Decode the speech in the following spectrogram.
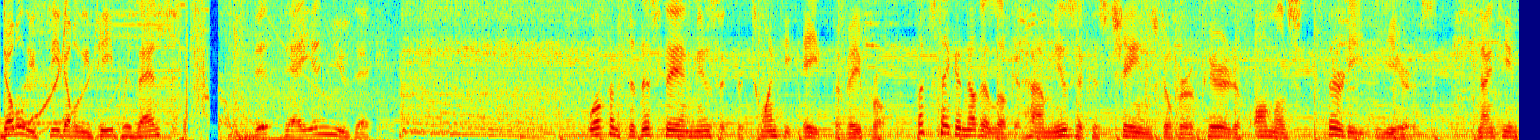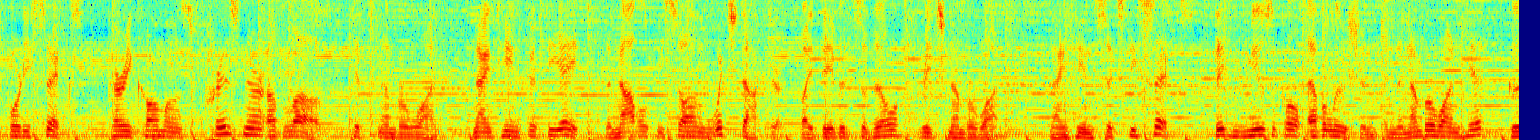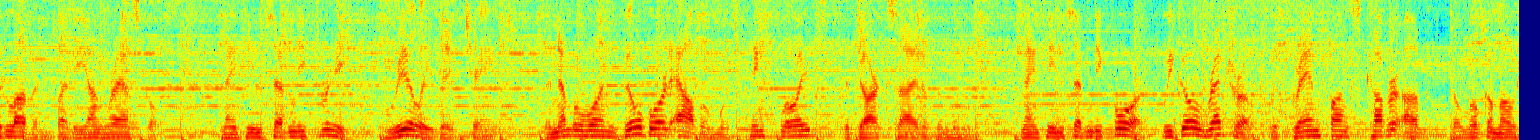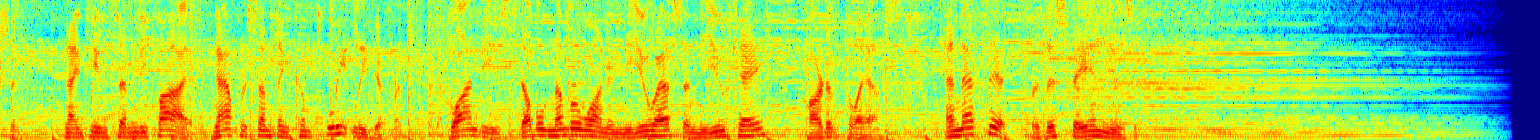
WCWP presents This Day in Music. Welcome to This Day in Music, the 28th of April. Let's take another look at how music has changed over a period of almost 30 years. 1946, Perry Como's Prisoner of Love hits number one. 1958, the novelty song Witch Doctor by David Seville reached number one. 1966, big musical evolution in the number one hit Good Lovin' by the Young Rascals. 1973, really big change. The number one Billboard album was Pink Floyd's The Dark Side of the Moon. 1974, we go retro with Grand Funk's cover of The Locomotion. 1975, now for something completely different. Blondie's double number one in the US and the UK, Heart of Glass. And that's it for this day in music.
